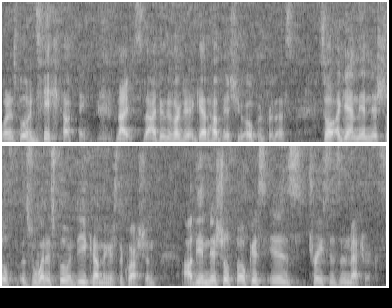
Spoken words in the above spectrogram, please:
When is FluentD coming? nice. I think there's actually a GitHub issue open for this. So again, the initial, so when is FluentD coming is the question. Uh, the initial focus is traces and metrics.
